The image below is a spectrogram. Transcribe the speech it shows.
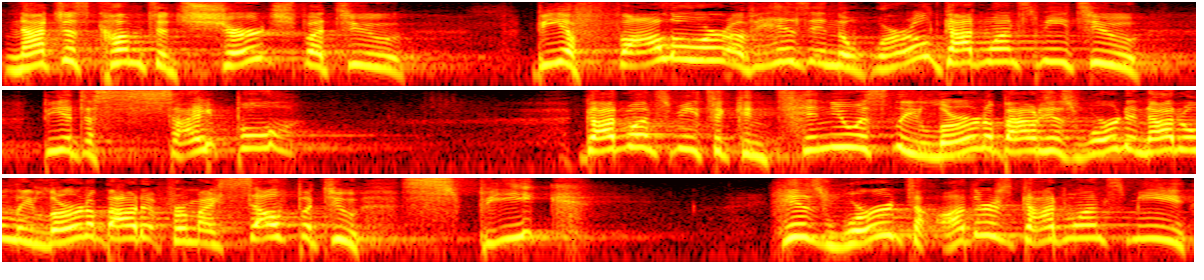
not just come to church, but to be a follower of His in the world. God wants me to be a disciple. God wants me to continuously learn about His Word and not only learn about it for myself, but to speak His Word to others. God wants me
